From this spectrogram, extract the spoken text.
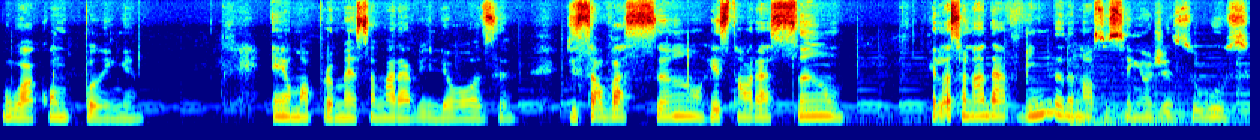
o acompanha. É uma promessa maravilhosa de salvação, restauração, relacionada à vinda do nosso Senhor Jesus,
